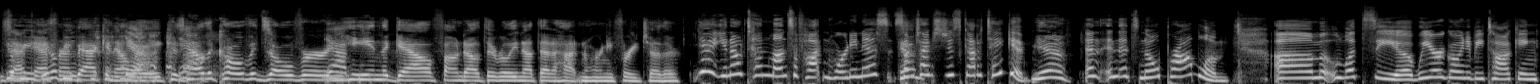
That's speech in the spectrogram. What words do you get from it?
He'll Zac be, he'll be back in LA Yeah, because yeah. now the COVID's over Yeah. and he and the gal found out they're really not that hot and horny for each other. yeah, you know, 10 months of hot and horniness, sometimes you just got to take it. Yeah. and and it's no problem. Um, let's see. Uh, we are going to be talking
